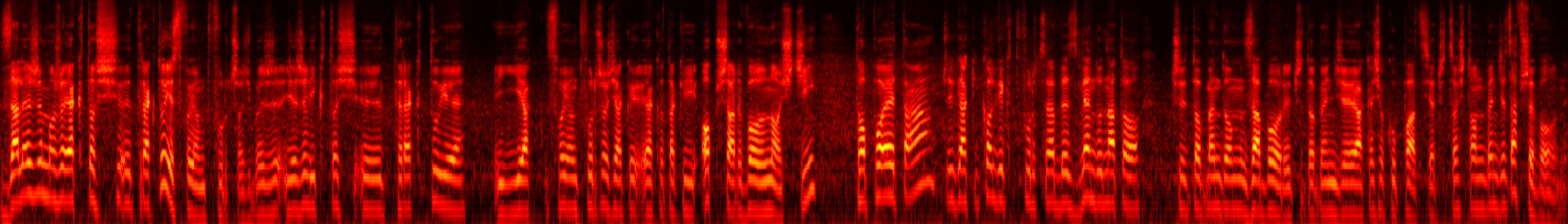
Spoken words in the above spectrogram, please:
Zależy może jak ktoś e, traktuje swoją twórczość, bo jeże- jeżeli ktoś e, traktuje jak, swoją twórczość jako, jako taki obszar wolności, to poeta czy jakikolwiek twórca, bez względu na to, czy to będą zabory, czy to będzie jakaś okupacja, czy coś, to on będzie zawsze wolny.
